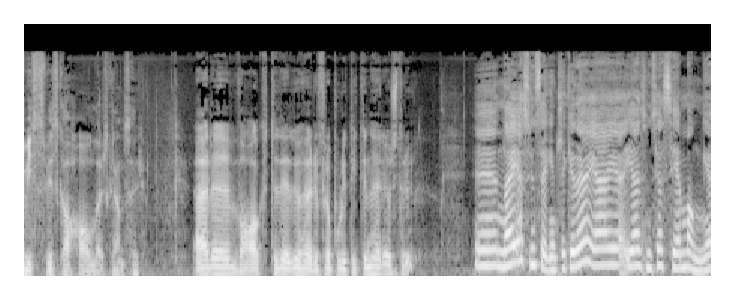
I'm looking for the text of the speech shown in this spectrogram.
hvis vi skal ha aldersgrenser. Er det vagt det du hører fra politikken her i Østerud? Eh, nei, jeg syns egentlig ikke det. Jeg, jeg, jeg syns jeg ser mange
